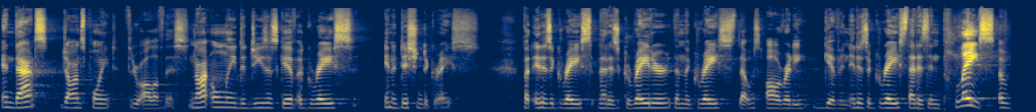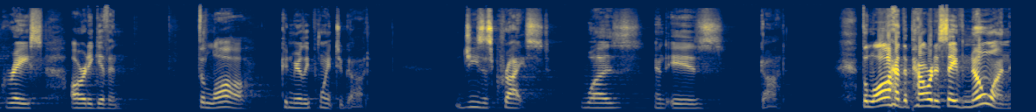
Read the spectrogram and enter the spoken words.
And that's John's point through all of this. Not only did Jesus give a grace in addition to grace, but it is a grace that is greater than the grace that was already given. It is a grace that is in place of grace already given. The law could merely point to God. Jesus Christ was and is God. The law had the power to save no one,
